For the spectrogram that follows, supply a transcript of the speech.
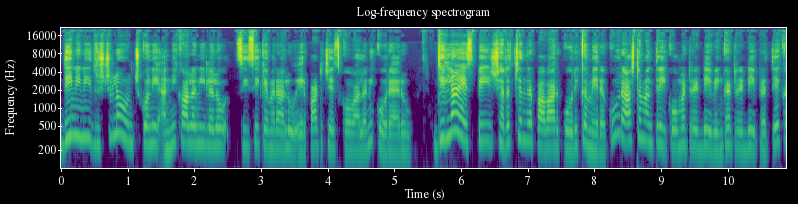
దీనిని దృష్టిలో ఉంచుకొని అన్ని కాలనీలలో సీసీ కెమెరాలు ఏర్పాటు చేసుకోవాలని కోరారు. జిల్లా ఎస్పీ శరత్చంద్ర పవార్ కోరిక మేరకు రాష్ట్ర మంత్రి కోమటిరెడ్డి వెంకటరెడ్డి ప్రత్యేక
